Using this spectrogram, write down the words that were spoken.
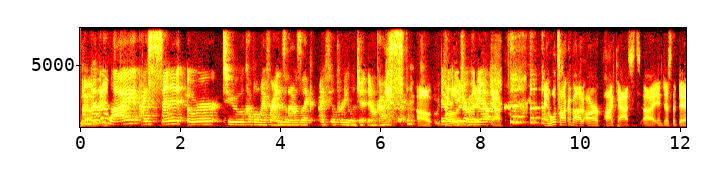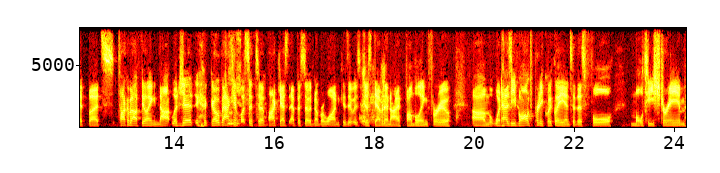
No, I'm not gonna lie. I sent it over to a couple of my friends, and I was like, "I feel pretty legit now, guys." Oh, totally. intro video. Yeah. and we'll talk about our podcast uh, in just a bit, but talk about feeling not legit. Go back and listen to podcast episode number one because it was just Devin and I fumbling through um, what has evolved pretty quickly into this full multi-stream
